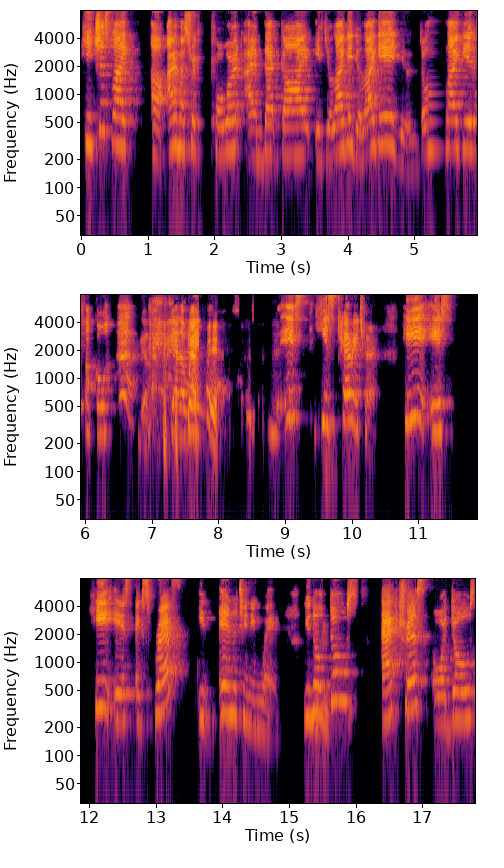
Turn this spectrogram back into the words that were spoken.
he just like, uh, I'm a straightforward, I'm that guy. If you like it, you like it. You don't like it, fuck go, get away. It's his character. He is, he is expressed in entertaining way. You know, mm-hmm. those actress or those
